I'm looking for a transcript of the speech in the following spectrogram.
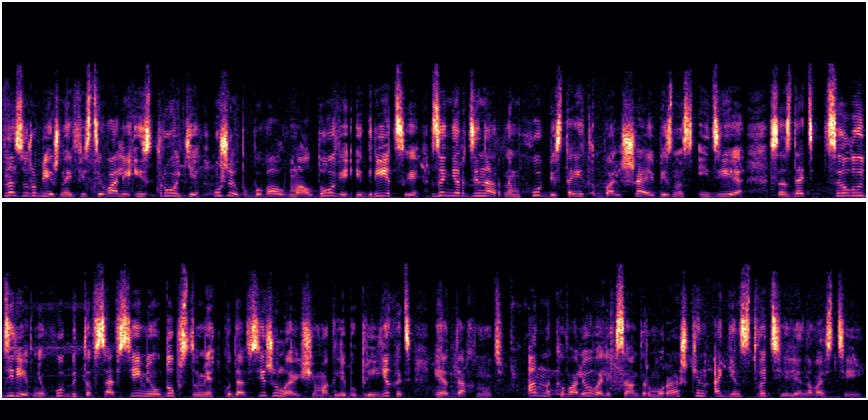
на зарубежные фестивали и стройки. Уже побывал в Молдове и Греции. За неординарным хобби стоит большая бизнес-идея. Создать целую деревню хоббитов со всеми удобствами, куда все желающие могли бы приехать и отдохнуть. Анна Ковалева, Александр Мурашкин, агентство теленовостей.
